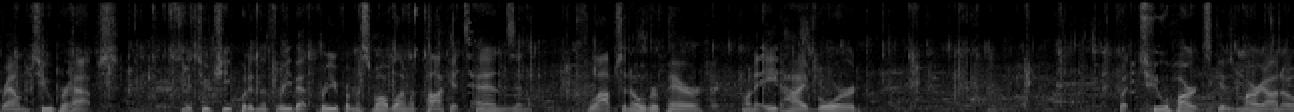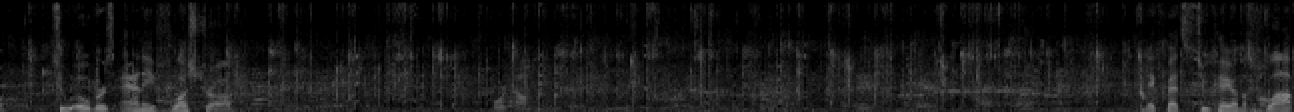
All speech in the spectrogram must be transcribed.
Round two, perhaps. Vertucci put in the three bet pre from the small blind with pocket tens and flops an overpair on an eight high board. But two hearts gives Mariano two overs and a flush draw. 4,000. Nick bets 2K on the flop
